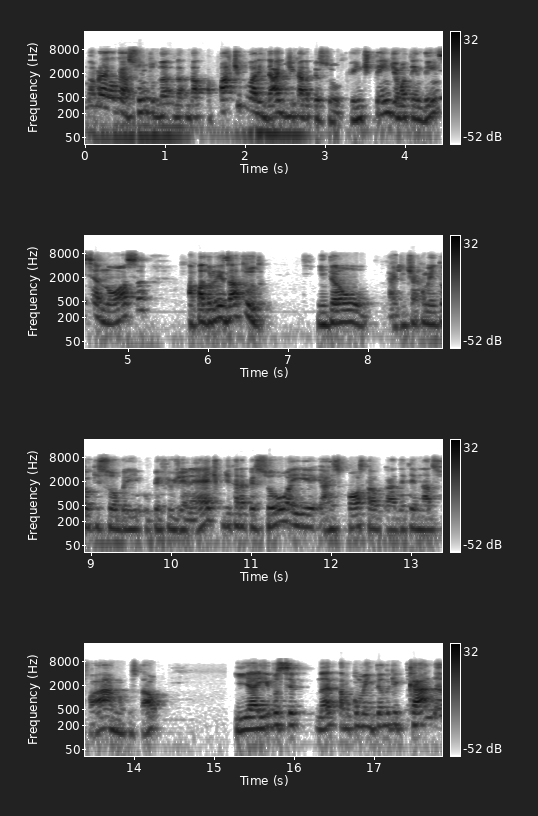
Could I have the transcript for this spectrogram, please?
na verdade, qualquer assunto, da, da, da particularidade de cada pessoa. Porque a gente tende, é uma tendência nossa a padronizar tudo. Então, a gente já comentou aqui sobre o perfil genético de cada pessoa e a resposta a determinados fármacos tal. E aí você estava né, comentando que cada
